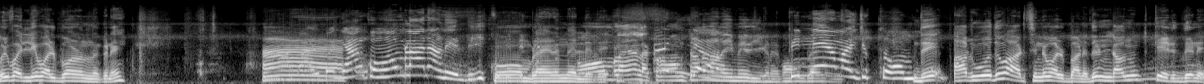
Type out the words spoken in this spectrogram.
ഒരു വലിയ ബൾബാണ് നിൽക്കണേ ഞാൻ കോംപ്ലാനാണ് എഴുതി കോംപ്ലാൻ പിന്നെ ഞാൻ വായിച്ചു ക്രോം ഇത് അറുപത് വാട്സിന്റെ ബൾബാണ്. ഇത് ഉണ്ടാവും കരുതണേ.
